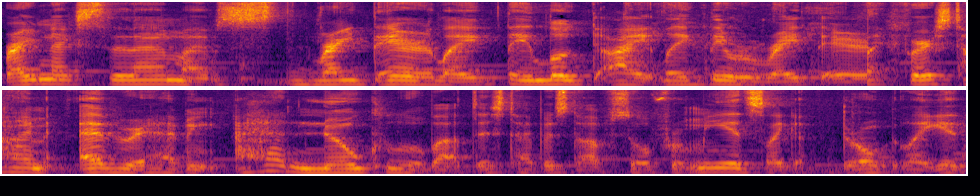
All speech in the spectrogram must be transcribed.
right next to them i was right there like they looked i like they were right there. My first time ever having i had no clue about this type of stuff so for me it's like a throw like it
